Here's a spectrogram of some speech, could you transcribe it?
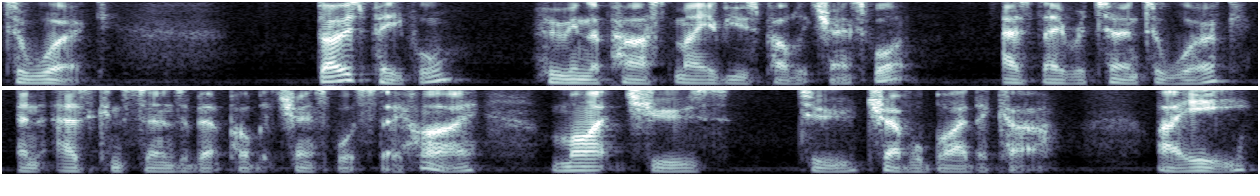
to work. Those people who in the past may have used public transport, as they return to work and as concerns about public transport stay high, might choose to travel by the car, i.e.,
